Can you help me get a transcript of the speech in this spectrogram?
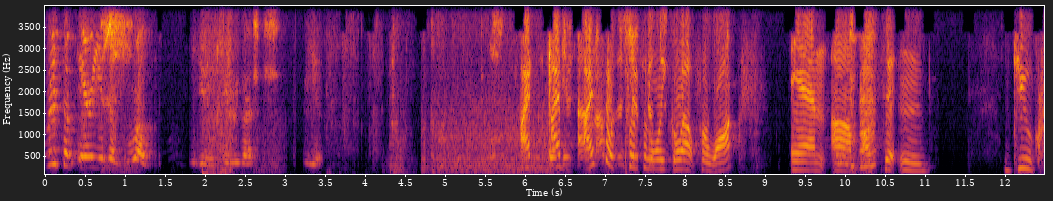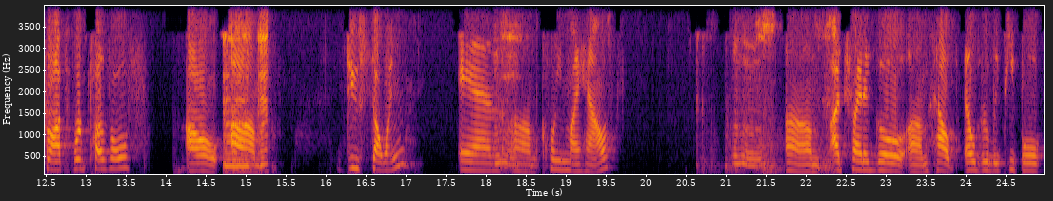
What are some areas of growth you do in regards to you? I I, I I still wasn't sure if personally go out for walks, and um, I'll Mhm. sit and do crossword puzzles. I'll um, Mhm. do sewing and Mhm. um, clean my house. Mm-hmm. Um, I try to go um, help elderly people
